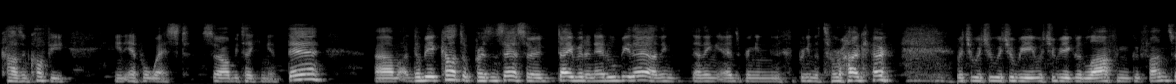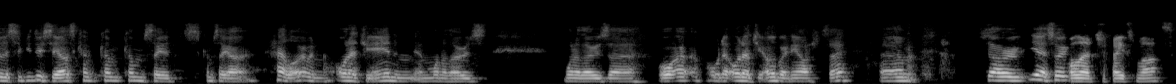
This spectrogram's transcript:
Cars and Coffee in Airport West. So I'll be taking it there. Um, there'll be a Car Torque presence there, so David and Ed will be there. I think I think Ed's bringing bringing the Tarago, which which which will be which will be a good laugh and good fun. So, so if you do see us, come come come say come say uh, hello and hold out your and, and one of those one of those uh or hold out, hold out your elbow now I should say. Um, so yeah, so hold out your face mask.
